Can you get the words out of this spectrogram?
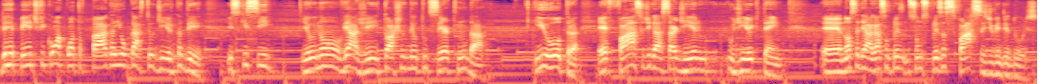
De repente ficou uma conta paga e eu gastei o dinheiro. Cadê? Esqueci. Eu não viajei, tô achando que deu tudo certo, não dá. E outra, é fácil de gastar dinheiro, o dinheiro que tem é, nossa DH são presas, somos presas fáceis de vendedores.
